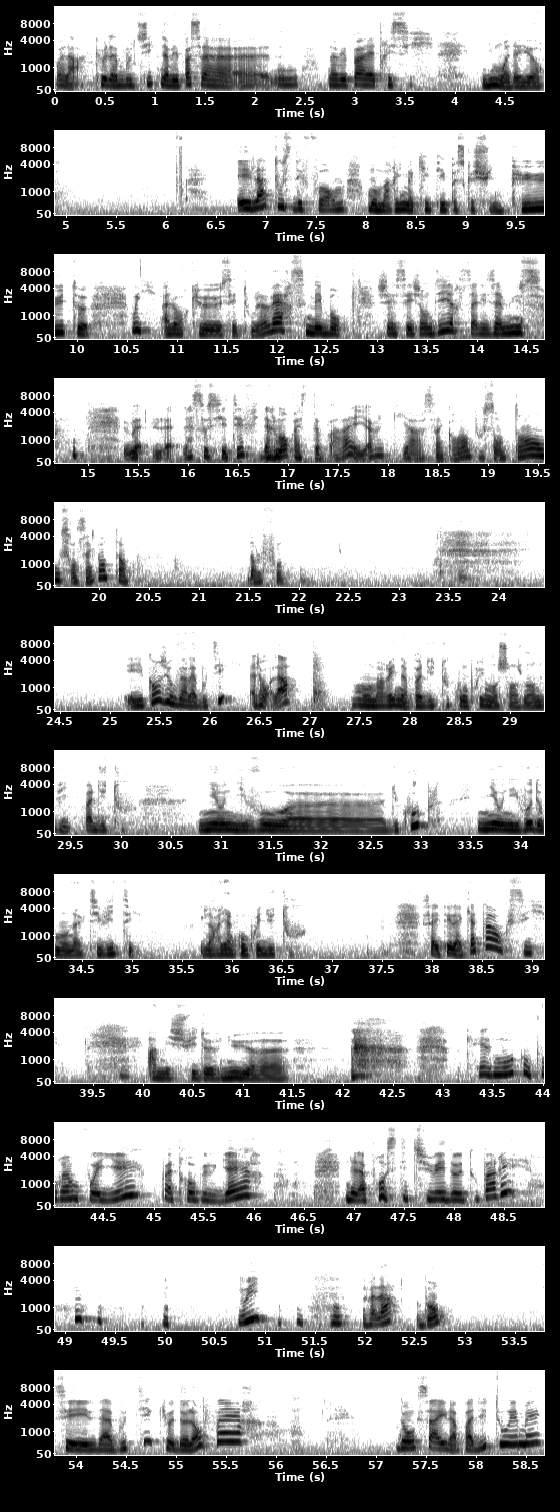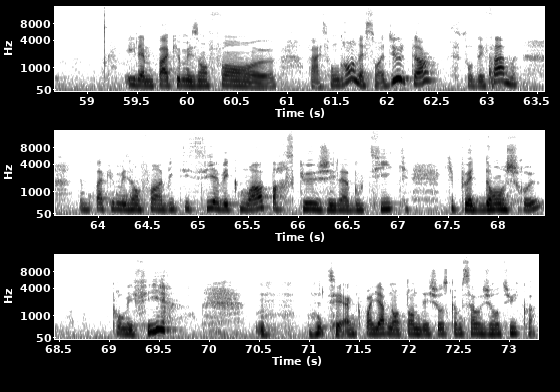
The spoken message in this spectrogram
Voilà, que la boutique n'avait pas, euh, n'avait pas à être ici. Ni moi d'ailleurs. Et là, tout se déforme. Mon mari m'a quittée parce que je suis une pute. Oui, alors que c'est tout l'inverse. Mais bon, j'ai ces gens dire, ça les amuse. Mais la, société, finalement, reste pareille, hein, qui a 50 ou 100 ans ou 150 ans. Dans le fond. Et quand j'ai ouvert la boutique, alors là, mon mari n'a pas du tout compris mon changement de vie. Pas du tout. Ni au niveau euh, du couple, ni au niveau de mon activité. Il n'a rien compris du tout. Ça a été la cata aussi. Ah, mais je suis devenue. Euh... Quel mot qu'on pourrait employer Pas trop vulgaire. Mais la prostituée de tout Paris. oui. Voilà. Bon. C'est la boutique de l'enfer. Donc ça, il n'a pas du tout aimé. Il n'aime pas que mes enfants, euh, enfin elles sont grandes, elles sont adultes, hein, ce sont des femmes. Il n'aime pas que mes enfants habitent ici avec moi parce que j'ai la boutique qui peut être dangereux pour mes filles. c'est incroyable d'entendre des choses comme ça aujourd'hui, quoi.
